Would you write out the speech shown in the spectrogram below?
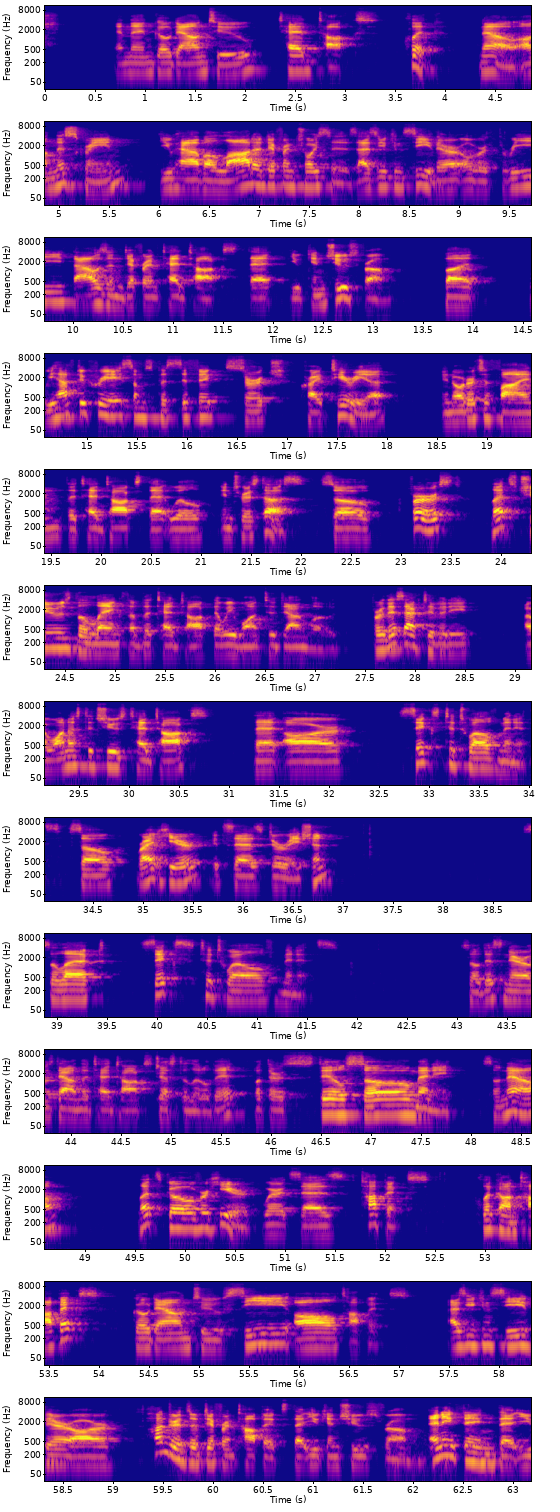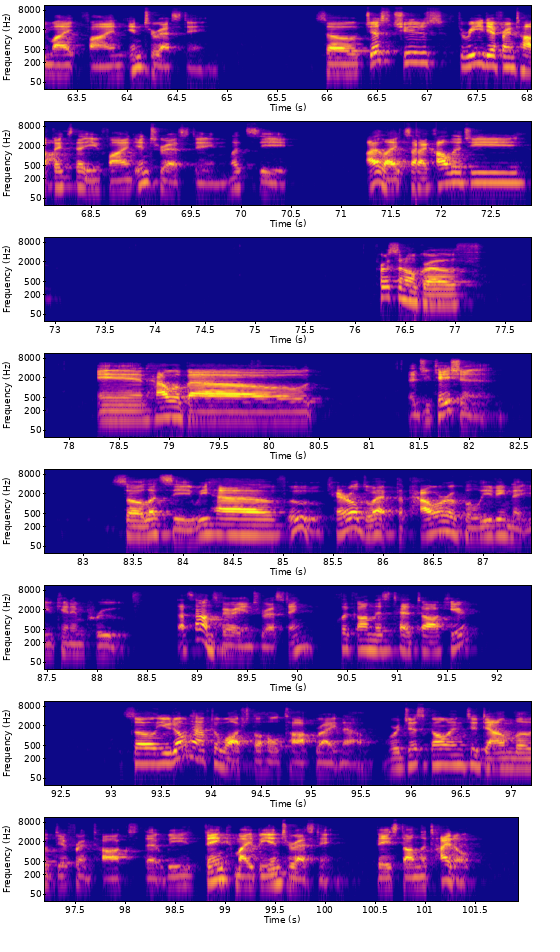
and then go down to TED Talks. Click. Now, on this screen, you have a lot of different choices. As you can see, there are over 3,000 different TED Talks that you can choose from. But we have to create some specific search criteria in order to find the TED Talks that will interest us. So, first, Let's choose the length of the TED Talk that we want to download. For this activity, I want us to choose TED Talks that are 6 to 12 minutes. So right here, it says duration. Select 6 to 12 minutes. So this narrows down the TED Talks just a little bit, but there's still so many. So now let's go over here where it says topics. Click on Topics, go down to See All Topics. As you can see, there are hundreds of different topics that you can choose from, anything that you might find interesting. So just choose three different topics that you find interesting. Let's see. I like psychology, personal growth, and how about education? So let's see. We have, ooh, Carol Dweck, The Power of Believing That You Can Improve. That sounds very interesting. Click on this TED Talk here. So you don't have to watch the whole talk right now. We're just going to download different talks that we think might be interesting based on the title.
